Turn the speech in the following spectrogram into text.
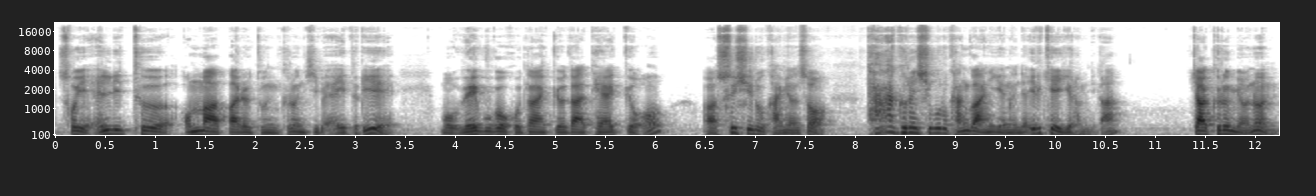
소위 엘리트 엄마 아빠를 둔 그런 집 애들이 뭐 외국어 고등학교다 대학교 어, 수시로 가면서 다 그런 식으로 간 거 아니겠느냐 이렇게 얘기를 합니다. 자 그러면은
